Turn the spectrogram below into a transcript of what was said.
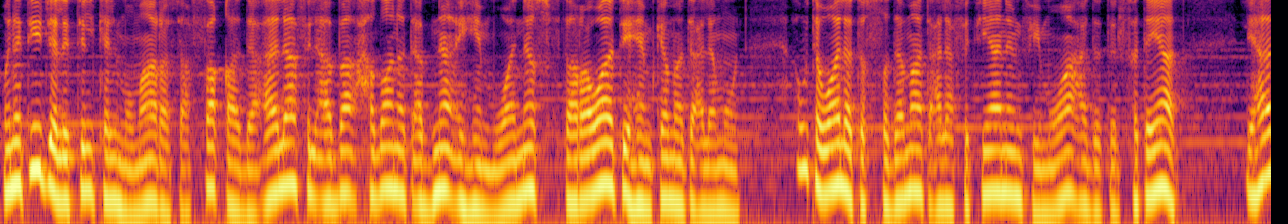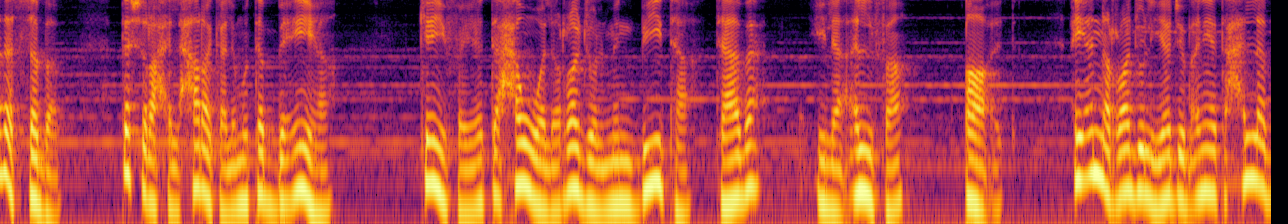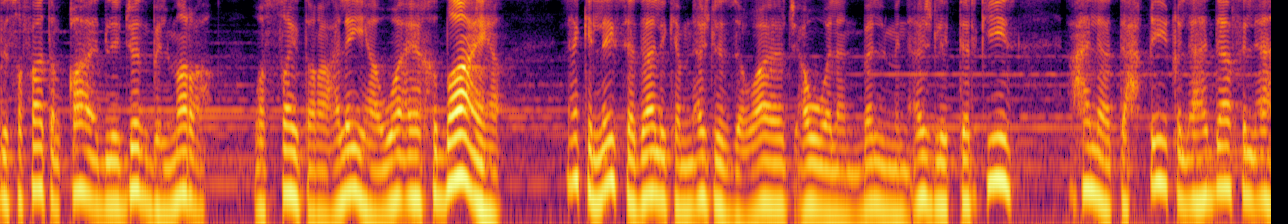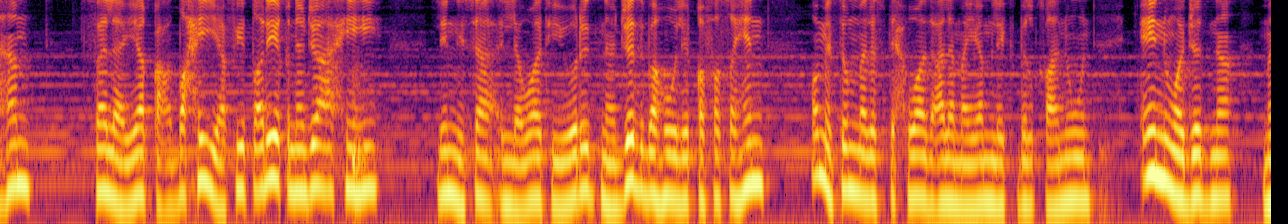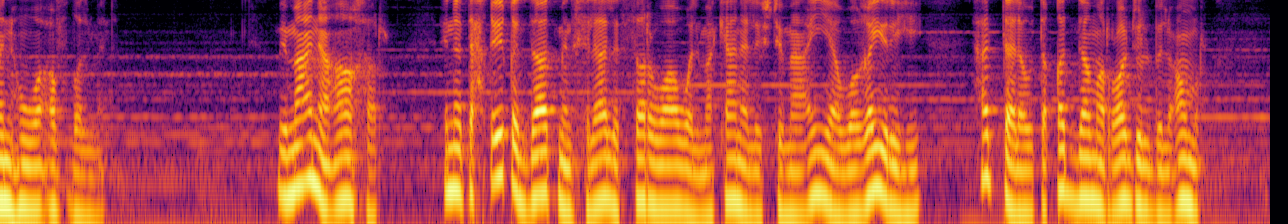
ونتيجة لتلك الممارسة فقد آلاف الآباء حضانة أبنائهم ونصف ثرواتهم كما تعلمون أو توالت الصدمات على فتيان في مواعدة الفتيات. لهذا السبب تشرح الحركة لمتبعيها كيف يتحول الرجل من بيتا تابع إلى ألفا قائد. أي أن الرجل يجب أن يتحلى بصفات القائد لجذب المرأة والسيطرة عليها وإخضاعها لكن ليس ذلك من أجل الزواج أولا بل من أجل التركيز على تحقيق الأهداف الأهم فلا يقع ضحية في طريق نجاحه للنساء اللواتي يردن جذبه لقفصهن ومن ثم الاستحواذ على ما يملك بالقانون إن وجدنا من هو أفضل منه. بمعنى آخر إن تحقيق الذات من خلال الثروة والمكانة الاجتماعية وغيره حتى لو تقدم الرجل بالعمر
